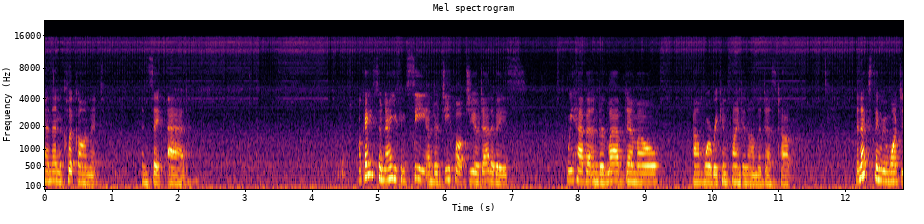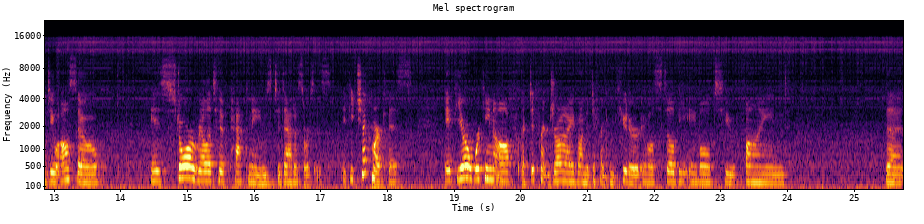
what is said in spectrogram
And then click on it and say add. Okay, so now you can see under default geodatabase, we have it under lab demo um, where we can find it on the desktop. The next thing we want to do also is store relative path names to data sources. If you checkmark this, if you're working off a different drive on a different computer, it will still be able to find the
